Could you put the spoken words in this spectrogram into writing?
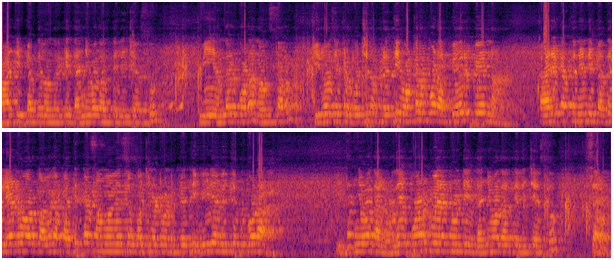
పార్టీ పెద్దలందరికీ ధన్యవాదాలు తెలియజేస్తూ మీ అందరూ కూడా నమస్కారం. ఈరోజు ఇక్కడికి వచ్చిన ప్రతి ఒక్కరు కూడా పేరు పేరున కార్యకర్త నుండి పెద్ద లీడర్ వరకు అలాగే పత్రికా సమావేశంకి వచ్చినటువంటి ప్రతి మీడియా మిత్రులు కూడా ఈ ధన్యవాదాలు హృదయపూర్వకమైనటువంటి ధన్యవాదాలు తెలియజేస్తూ సెలవు.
